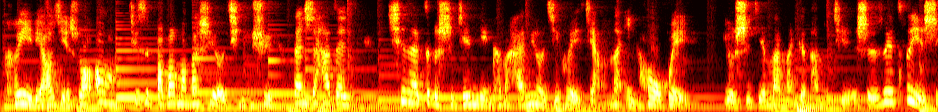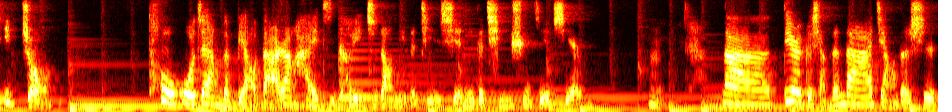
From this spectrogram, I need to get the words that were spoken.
可以了解说，哦，其实爸爸妈妈是有情绪，但是他在现在这个时间点可能还没有机会讲。那以后会有时间慢慢跟他们解释。所以，这也是一种透过这样的表达，让孩子可以知道你的界限，你的情绪界限。嗯，那第二个想跟大家讲的是。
